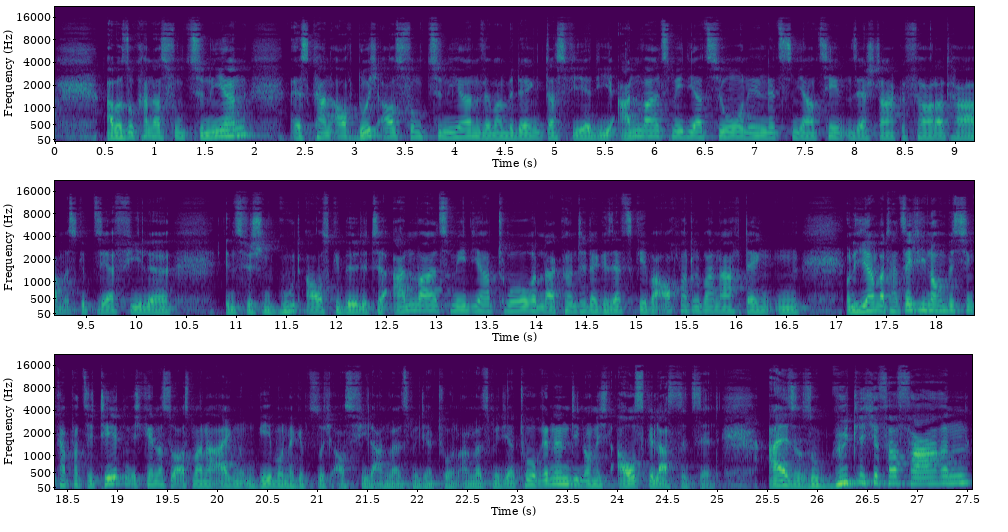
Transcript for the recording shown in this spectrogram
Aber so kann das funktionieren. Es kann auch durchaus funktionieren, wenn man bedenkt, dass wir die Anwaltsmediation in den letzten Jahrzehnten sehr stark gefördert haben. Es gibt sehr viele inzwischen gut ausgebildete Anwaltsmediatoren. Da könnte der Gesetzgeber auch mal drüber nachdenken. Und hier haben wir tatsächlich noch ein bisschen Kapazitäten. Ich kenne das so aus meiner eigenen Umgebung. Da gibt es durchaus viele Anwaltsmediatoren, Anwaltsmediatorinnen, die noch nicht ausgelastet sind. Also so gütliche Verfahren,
